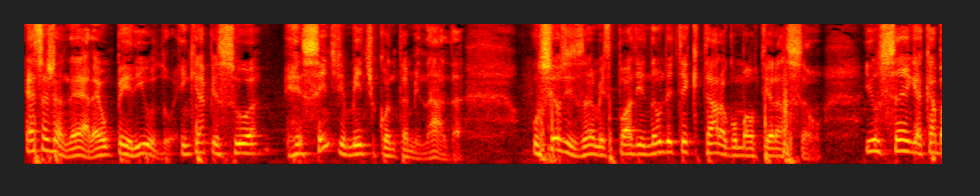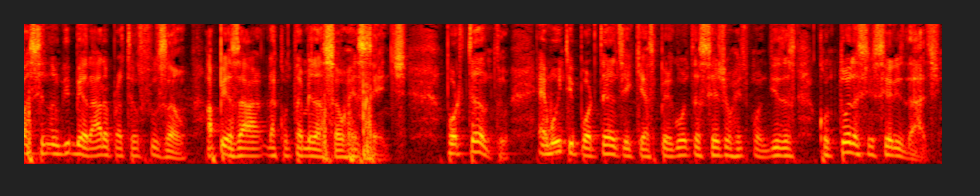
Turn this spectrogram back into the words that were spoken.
Essa janela é um período em que a pessoa recentemente contaminada, os seus exames podem não detectar alguma alteração e o sangue acaba sendo liberado para transfusão, apesar da contaminação recente. Portanto, é muito importante que as perguntas sejam respondidas com toda sinceridade.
